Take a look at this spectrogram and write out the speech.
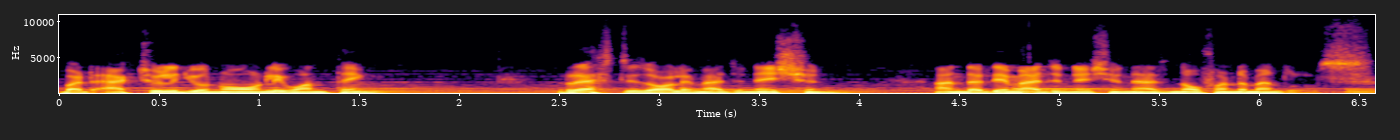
But actually you know only one thing, rest is all imagination and that imagination has no fundamentals.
